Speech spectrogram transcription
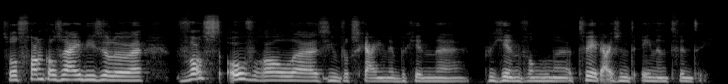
zoals Frank al zei, die zullen we vast overal uh, zien verschijnen begin, uh, begin van 2021.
